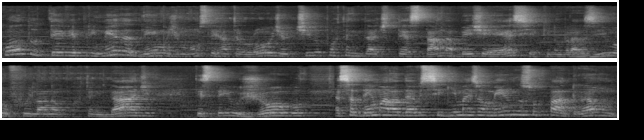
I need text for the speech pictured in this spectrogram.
Quando teve a primeira demo de Monster Hunter Road, eu tive a oportunidade de testar na BGS aqui no Brasil, eu fui lá na oportunidade, testei o jogo. Essa demo ela deve seguir mais ou menos o padrão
